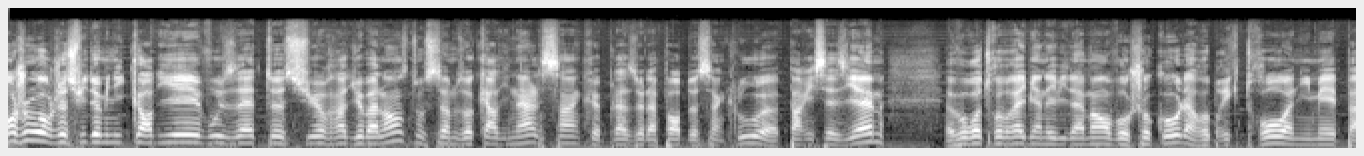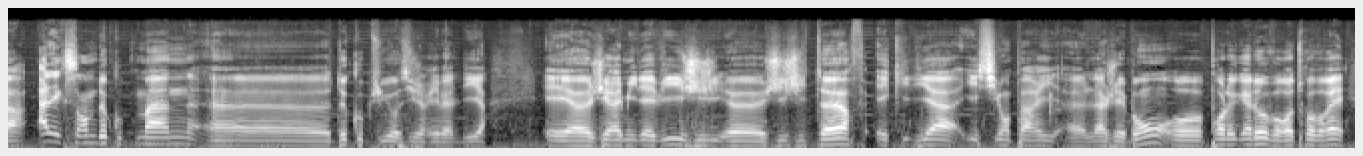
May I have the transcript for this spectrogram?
Bonjour, je suis Dominique Cordier, vous êtes sur Radio Balance, nous sommes au Cardinal 5, place de la Porte de Saint-Cloud, euh, Paris 16e. Vous retrouverez bien évidemment vos chocos, la rubrique trop animée par Alexandre de Koopman, euh, de Coupe si j'arrive à le dire, et euh, Jérémy Lévy, Gigi, euh, Turf, et Kidia ici en Paris, là bon. pour le galop, vous retrouverez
